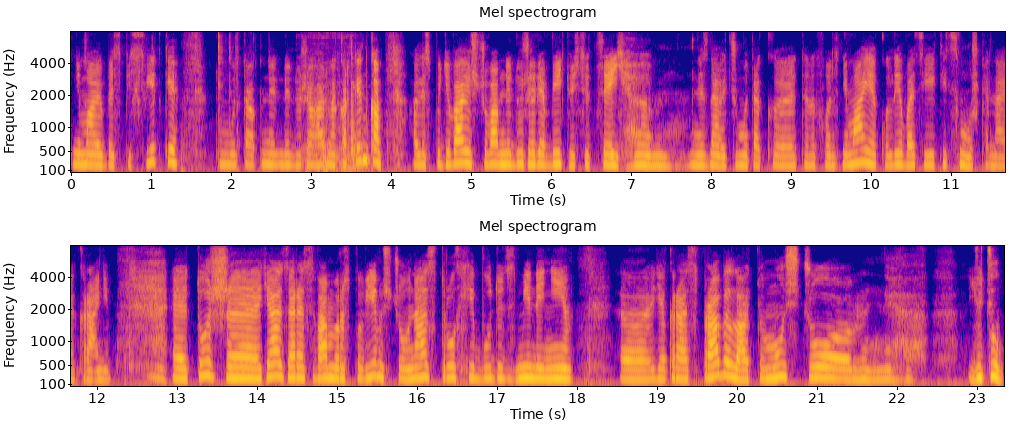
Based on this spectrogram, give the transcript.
Знімаю без підсвітки. Тому так, не, не дуже гарна картинка. Але сподіваюся, що вам не дуже рябить ось цей, ем, не знаю, чому так е, телефон знімає, коли у вас є якісь смужки на екрані. Е, Тож, е, я зараз вам розповім, що у нас трохи будуть змінені якраз правила, тому що YouTube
